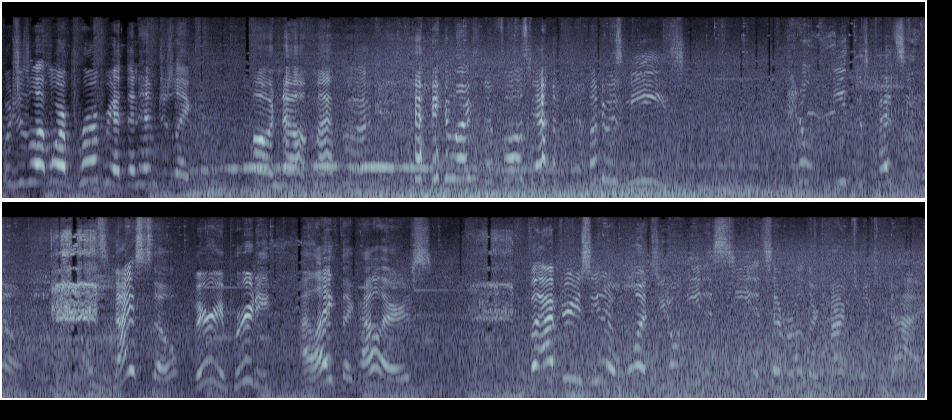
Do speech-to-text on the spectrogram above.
which is a lot more appropriate than him just like, oh no, my book. he looks and falls down onto his knees. I don't need this pet cutscene though. It's nice though, very pretty. I like the colors. But after you've seen it once, you don't need to see it several other times once you die.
